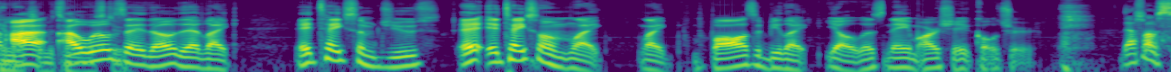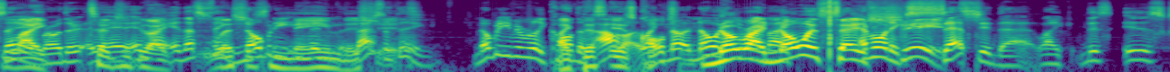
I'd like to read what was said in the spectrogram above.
Uh, connection. I, between I those will two. say though that like it takes some juice. It, it takes some like like balls to be like, yo, let's name our shit culture. That's what I'm saying, like, bro. There, to and, just be and, like, and that's the thing. let's just Nobody name even. this That's shit. the thing. Nobody even really called Like, them this out. is Like no, culture. no, one no, even, right? like, no one said shit. everyone shit. accepted that. Like this is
